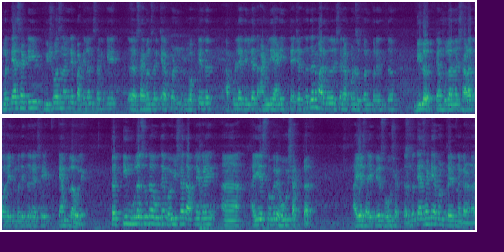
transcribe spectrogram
मग त्यासाठी विश्वास नांगरे पाटीलांसारखे साहेबांसारखे आपण वक्ते जर आपल्या जिल्ह्यात आणले आणि त्याच्यातनं जर मार्गदर्शन आपण लोकांपर्यंत दिलं त्या मुलांना शाळा कॉलेजमध्ये जर असे कॅम्प लावले तर ती मुलं सुद्धा उद्या भविष्यात आपल्याकडे आय एस वगैरे होऊ शकतात. I S I P S होऊ शकतात. मग त्यासाठी आपण प्रयत्न करणार.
